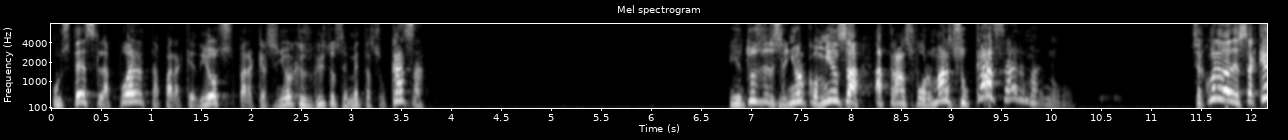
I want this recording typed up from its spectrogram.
usted es la puerta para que Dios, para que el Señor Jesucristo se meta a su casa. Y entonces el Señor comienza a transformar su casa, hermano. ¿Se acuerda de Saqueo?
